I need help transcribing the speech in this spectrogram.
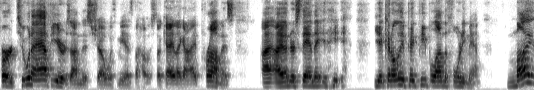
for two and a half years on this show with me as the host. Okay, like I promise, I, I understand that he, you can only pick people on the 40 man. My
